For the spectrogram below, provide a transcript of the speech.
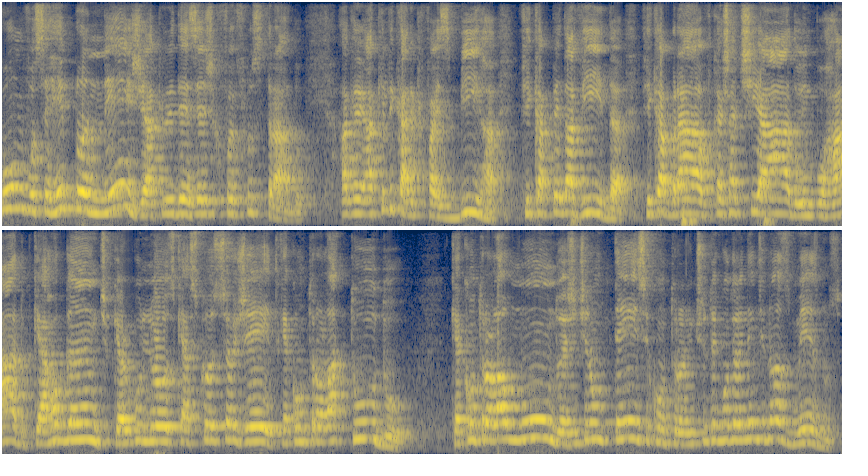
como você replaneja aquele desejo que foi frustrado. Aquele cara que faz birra, fica pé da vida, fica bravo, fica chateado, empurrado, porque é arrogante, porque é orgulhoso, quer as coisas do seu jeito, quer controlar tudo, quer controlar o mundo. A gente não tem esse controle, a gente não tem controle nem de nós mesmos.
